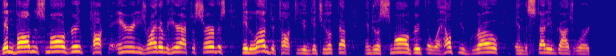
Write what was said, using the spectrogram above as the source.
Get involved in a small group. Talk to Aaron. He's right over here after service. He'd love to talk to you and get you hooked up into a small group that will help you grow in the study of God's Word.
